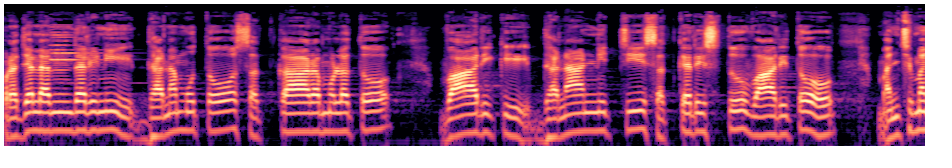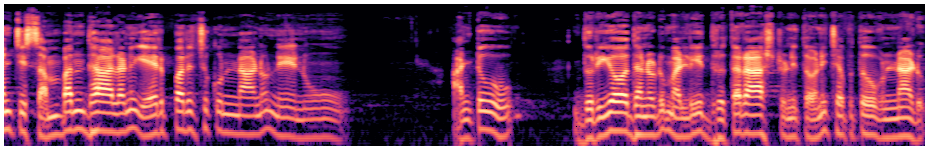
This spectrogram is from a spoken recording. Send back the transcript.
ప్రజలందరినీ ధనముతో సత్కారములతో వారికి ధనాన్నిచ్చి సత్కరిస్తూ వారితో మంచి మంచి సంబంధాలను ఏర్పరుచుకున్నాను నేను. అంటూ దుర్యోధనుడు మళ్ళీ ధృతరాష్ట్రునితోని చెబుతూ ఉన్నాడు.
